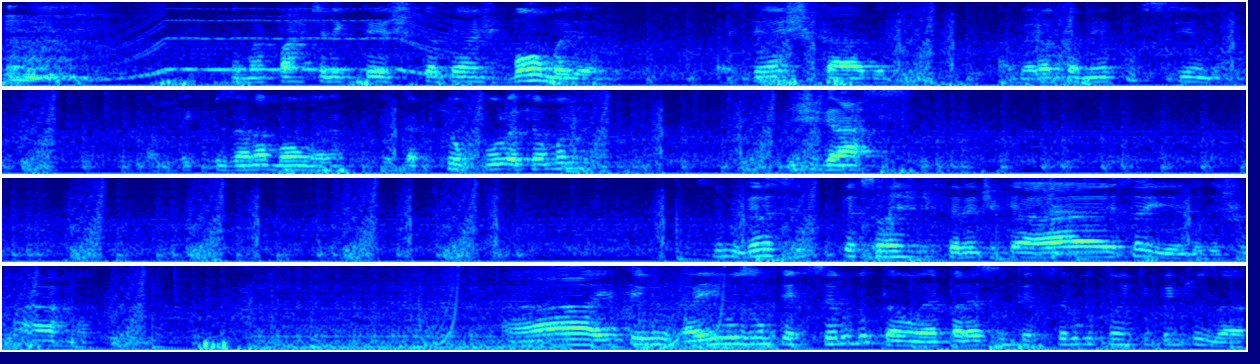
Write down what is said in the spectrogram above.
Tem uma parte ali que tem, tem umas bombas ali, ó. Mas tem uma escada. A melhor caminho é por cima. Não ter que pisar na bomba, né? Até porque o pulo aqui é uma desgraça. Se não me engano, esse personagem diferente aqui, ah, isso aí, ele deixa uma arma. Ah, aí, tem, aí usa um terceiro botão, aí aparece um terceiro botão aqui pra gente usar.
